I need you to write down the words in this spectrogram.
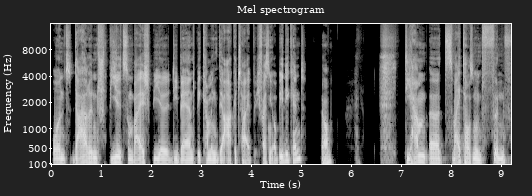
Und darin spielt zum Beispiel die Band Becoming the Archetype. Ich weiß nicht, ob ihr die kennt. Ja. Die haben äh, 2005,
